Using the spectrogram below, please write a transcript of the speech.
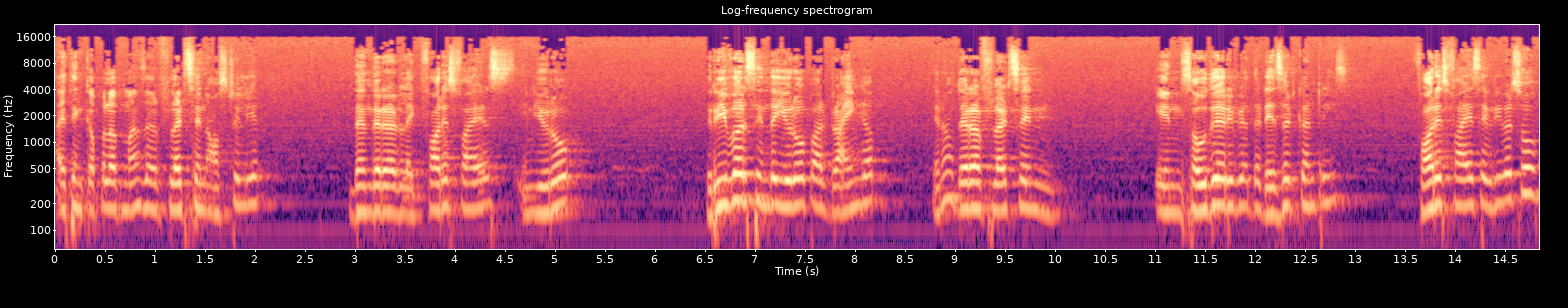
I think, couple of months there are floods in Australia. Then there are like forest fires in Europe. Rivers in the Europe are drying up. You know, there are floods in in Saudi Arabia, the desert countries, forest fires everywhere. So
